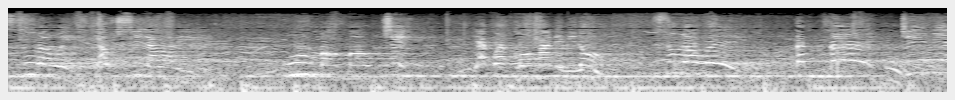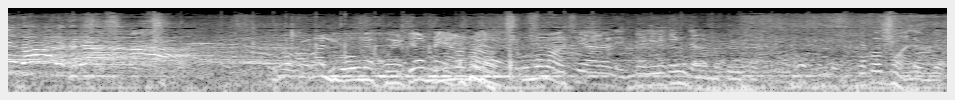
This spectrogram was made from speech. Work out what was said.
စတူတော်ဝင်ရောက်ရှိလာပါပြီဦးမောင်မောင်ချစ်ရက်ကွက်ခေါ်မှနေပြီးတော့စတူတော်ဝင်တက်တဲ့ကြီးမြင့်သွားပါတယ်ခင်ဗျာလူအောင်နဲ့ခွဲတယောက်200ခွဲဦးမမချေရတယ်လေမြေရင်အင်းကြတော့မပြီးဘူးရက်ကွက်ခေါ်အောင်လုပ်ပြီးတော့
